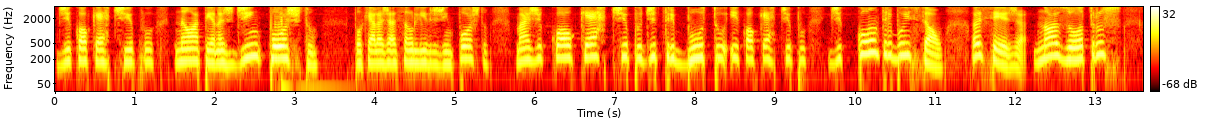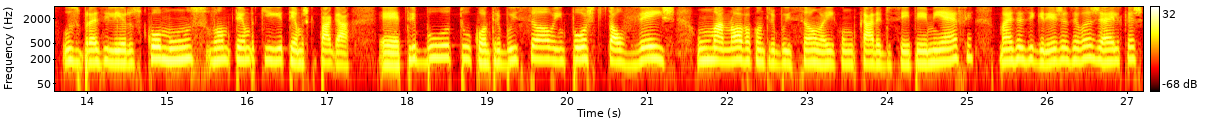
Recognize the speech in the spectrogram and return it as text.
de qualquer tipo, não apenas de imposto, porque elas já são livres de imposto, mas de qualquer tipo de tributo e qualquer tipo de contribuição. Ou seja, nós outros os brasileiros comuns vão ter que temos que pagar é, tributo, contribuição, imposto, talvez uma nova contribuição aí com cara de CPMF, mas as igrejas evangélicas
